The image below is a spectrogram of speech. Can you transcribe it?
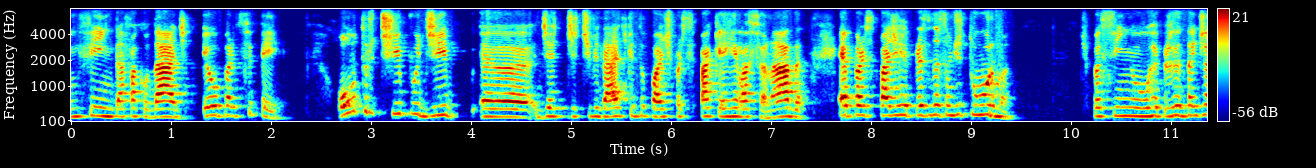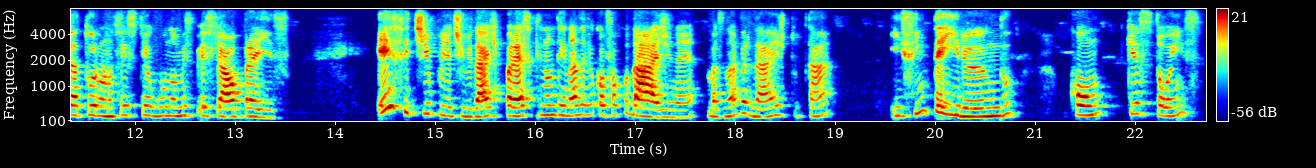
enfim, da faculdade, eu participei. Outro tipo de, uh, de, de, atividade que tu pode participar, que é relacionada, é participar de representação de turma. Tipo assim, o representante da turma, não sei se tem algum nome especial para isso. Esse tipo de atividade parece que não tem nada a ver com a faculdade, né? Mas, na verdade, tu tá se inteirando com questões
